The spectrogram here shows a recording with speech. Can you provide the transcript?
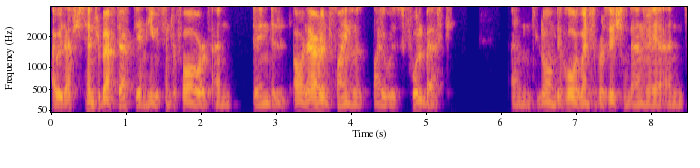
I was actually centre back that day and he was centre forward. And then the All Ireland final, I was full back. And lo and behold, we went to positions anyway. And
